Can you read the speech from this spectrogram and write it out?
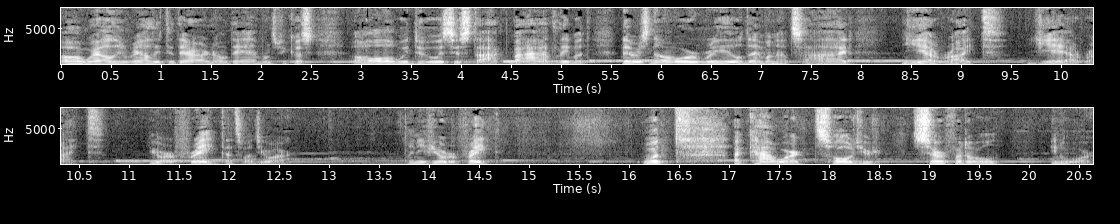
oh, well, in reality there are no demons because all we do is just act badly, but there is no real demon outside. Yeah, right. Yeah, right. You're afraid, that's what you are. And if you're afraid, would a coward soldier serve at all in war?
